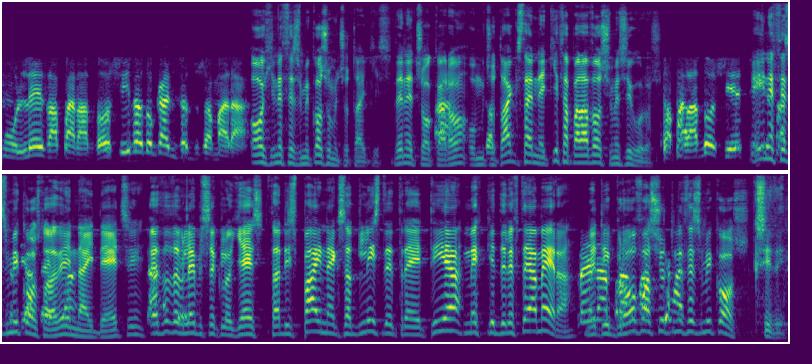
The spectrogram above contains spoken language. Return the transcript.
μου, λες θα παραδώσει ή θα το κάνεις σαν του Σαμαρά; Όχι, είναι θεσμικός ο Μητσοτάκης. Δεν είναι τσόκαρο. Ο Μητσοτάκης θα είναι εκεί, θα παραδώσει, είμαι σίγουρος. Θα παραδώσει, έτσι. Ε, είναι θεσμικός τώρα, δεν είναι άιντε έτσι. Εδώ δεν βλέπεις εκλογές. Θα τη πάει να εξαντλήσει τετραετία μέχρι και την τελευταία μέρα. Με την πρόφαση ότι είναι θεσμικός. Ξίδι.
